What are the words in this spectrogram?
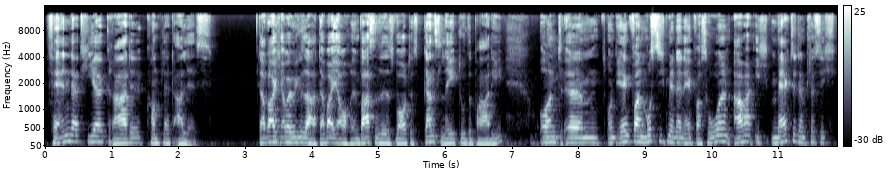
verändert hier gerade komplett alles. Da war ich aber, wie gesagt, da war ich auch im wahrsten Sinne des Wortes ganz late to the party. Und, ähm, und irgendwann musste ich mir dann irgendwas holen, aber ich merkte dann plötzlich,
